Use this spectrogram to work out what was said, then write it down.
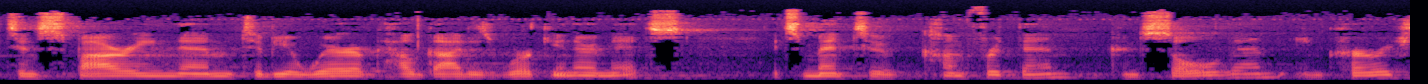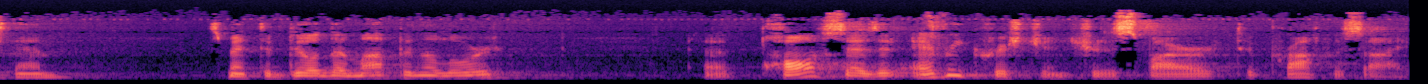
it's inspiring them to be aware of how God is working in their midst. It's meant to comfort them, console them, encourage them. It's meant to build them up in the Lord. Uh, Paul says that every Christian should aspire to prophesy,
